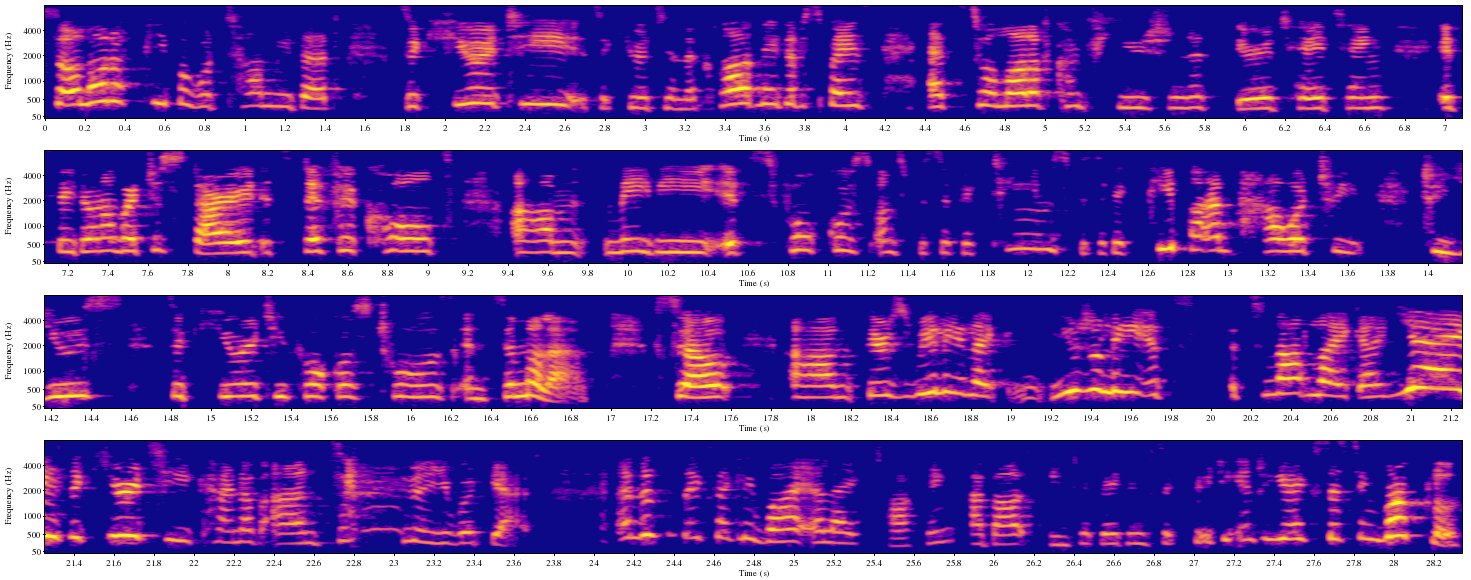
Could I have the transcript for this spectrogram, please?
So a lot of people would tell me that security, security in the cloud native space adds to a lot of confusion. It's irritating. It's they don't know where to start. It's difficult. Um, maybe it's focused on specific teams, specific people empowered to to use security focused tools and similar. So um, there's really like usually it's it's not like a yay security kind of answer that you would get. And this is exactly why I like talking about integrating security into your existing workflows,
